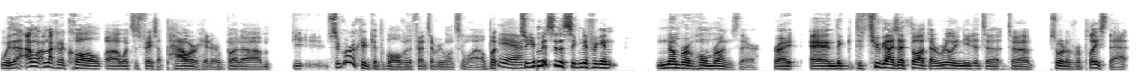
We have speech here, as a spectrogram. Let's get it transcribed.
with I, am not going to call uh, what's his face a power hitter, but um, Segura could get the ball over the fence every once in a while. But Yeah. so you're missing a significant number of home runs there, right? And the, the two guys I thought that really needed to to sort of replace that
